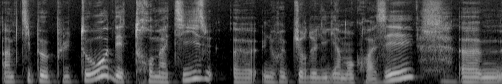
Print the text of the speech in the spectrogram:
un petit peu plus tôt des traumatismes, euh, une rupture de ligament croisé, un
